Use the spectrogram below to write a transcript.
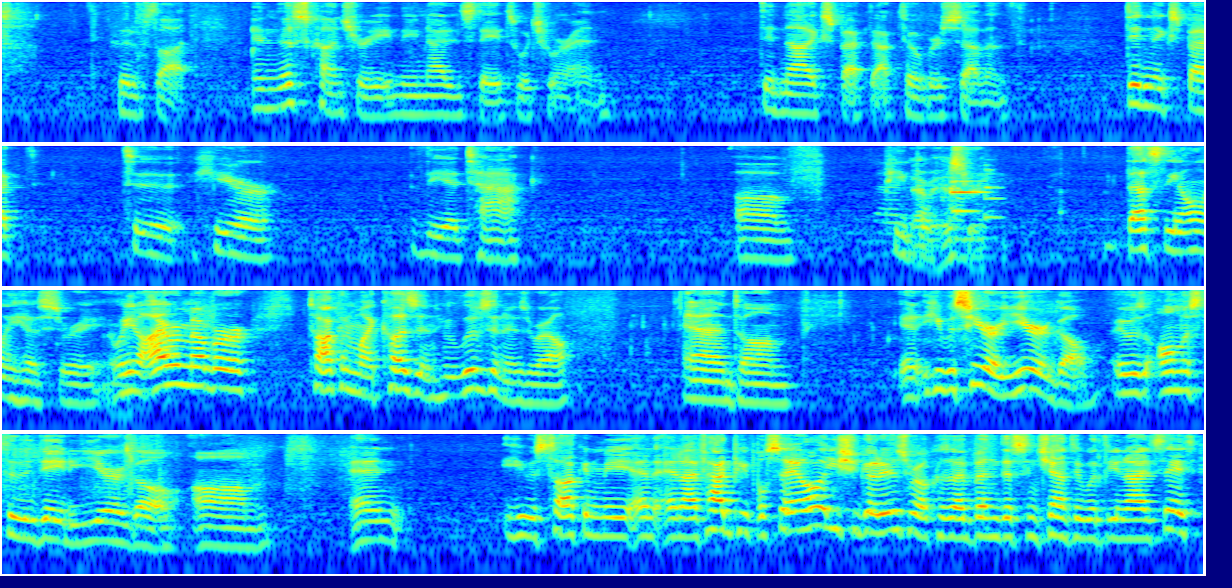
who'd have thought, in this country, in the United States, which we're in, did not expect October 7th, didn't expect to hear the attack of people. A history. That's the only history. Well, you know, I remember talking to my cousin who lives in Israel, and um, he was here a year ago. It was almost to the date a year ago, um, and he was talking to me, and, and I've had people say, "Oh, you should go to Israel because I've been disenchanted with the United States,"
